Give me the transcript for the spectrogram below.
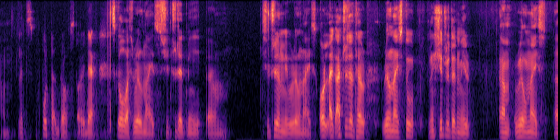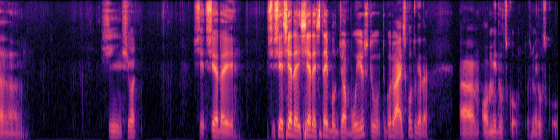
Um, let's put that girl story there. This girl was real nice. She treated me um she treated me real nice. Or like i treated her real nice too. And she treated me um real nice. Uh she she what? She she had a she, she, she had a she had a stable job. We used to to go to high school together um or middle school. It was middle school.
